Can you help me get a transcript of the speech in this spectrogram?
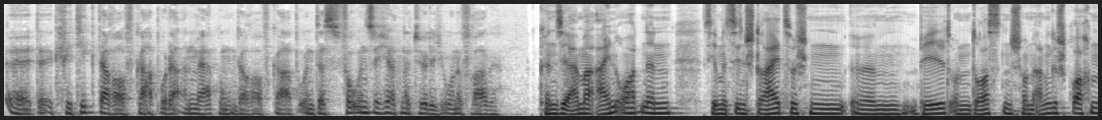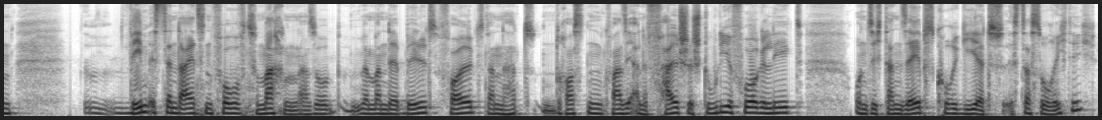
äh, Kritik darauf gab oder Anmerkungen darauf gab. Und das verunsichert natürlich ohne Frage. Können Sie einmal einordnen? Sie haben jetzt den Streit zwischen ähm, Bild und Drosten schon angesprochen. Wem ist denn da jetzt ein Vorwurf zu machen? Also, wenn man der Bild folgt, dann hat Drosten quasi eine falsche Studie vorgelegt und sich dann selbst korrigiert. Ist das so richtig?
